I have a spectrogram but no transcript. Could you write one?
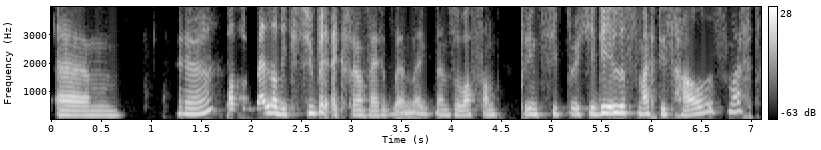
Ehm, Ja. wat wel dat ik super extravert ben. Ik ben zo wat van principe gedeelde smart is halve smart.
